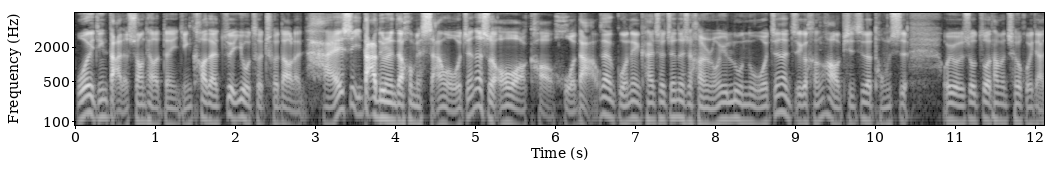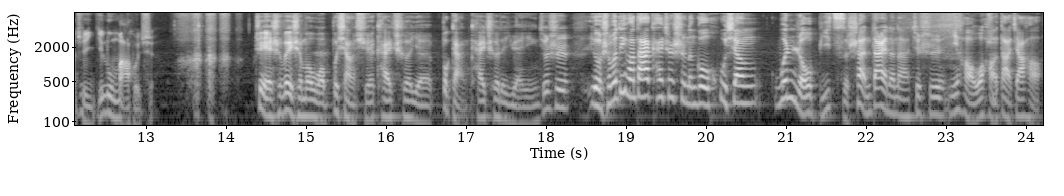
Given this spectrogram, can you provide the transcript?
我已经打着双跳灯，已经靠在最右侧车道了，还是一大堆人在后面闪我，我真的是哦我靠火大！在国内开车真的是很容易路怒，我真的几个很好脾气的同事，我有的时候坐他们车回家就是一路骂回去。这也是为什么我不想学开车，也不敢开车的原因。就是有什么地方大家开车是能够互相温柔、彼此善待的呢？就是你好，我好，大家好。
